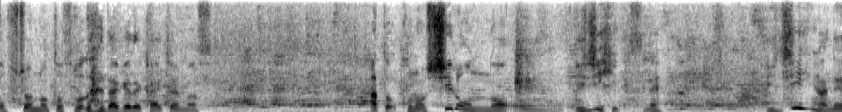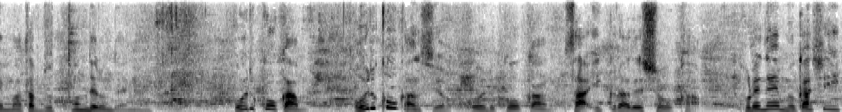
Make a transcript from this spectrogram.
オプションの塗装代だけで買えちゃいます。あとこのシロンの維持費ですね。維持費がねまたぶっ飛んでるんだよね。オイル交換オイル交換ですよ。オイル交換。さあいくらでしょうか。これね昔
